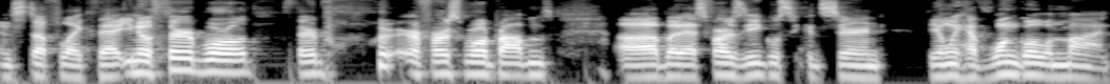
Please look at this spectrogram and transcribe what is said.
and stuff like that. You know, third world, third or first world problems. Uh, but as far as the Eagles are concerned, they only have one goal in mind,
